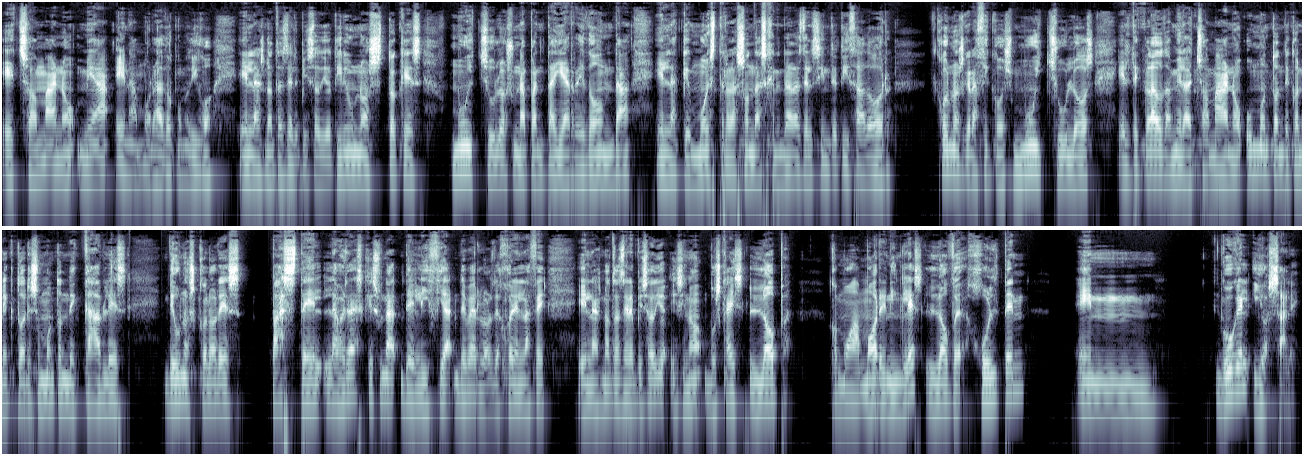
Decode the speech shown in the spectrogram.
hecho a mano me ha enamorado, como digo en las notas del episodio. Tiene unos toques muy chulos, una pantalla redonda en la que muestra las ondas generadas del sintetizador con unos gráficos muy chulos, el teclado también lo ha hecho a mano, un montón de conectores, un montón de cables, de unos colores pastel. La verdad es que es una delicia de verlos. Dejo el enlace en las notas del episodio y si no, buscáis Love como amor en inglés, Love Hulten en Google y os sale.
